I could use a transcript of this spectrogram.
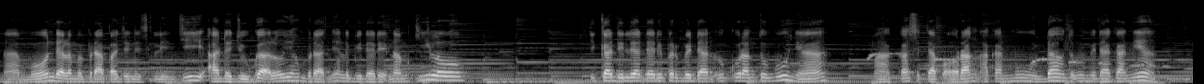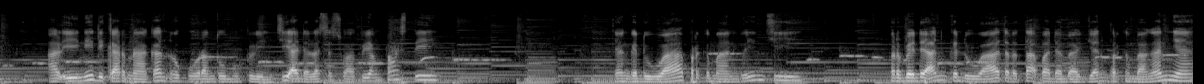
Namun dalam beberapa jenis kelinci ada juga loh yang beratnya lebih dari 6 kilo. Jika dilihat dari perbedaan ukuran tubuhnya, maka setiap orang akan mudah untuk membedakannya. Hal ini dikarenakan ukuran tubuh kelinci adalah sesuatu yang pasti. Yang kedua, perkembangan kelinci. Perbedaan kedua terletak pada bagian perkembangannya.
